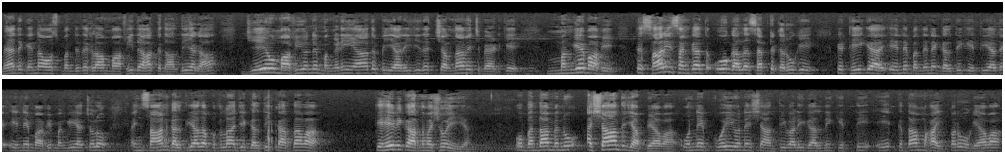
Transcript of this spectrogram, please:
ਮੈਂ ਤਾਂ ਕਹਿੰਦਾ ਉਸ ਬੰਦੇ ਦੇ ਖਿਲਾਫ ਮਾਫੀ ਦਾ ਹੱਕਦਾਰ ਦੀ ਹੈਗਾ। ਜੇ ਉਹ ਮਾਫੀ ਉਹਨੇ ਮੰਗਣੀ ਆ, ਤੇ ਬਿਆਰੀ ਜੀ ਦੇ ਚਰਨਾਂ ਵਿੱਚ ਬੈਠ ਕੇ ਮੰਗੇ ਮਾਫੀ, ਤੇ ਸਾਰੀ ਸੰਗਤ ਉਹ ਗੱਲ ਅਸੈਪਟ ਕਰੂਗੀ ਕਿ ਠੀਕ ਹੈ ਇਹਨੇ ਬੰਦੇ ਨੇ ਗਲਤੀ ਕੀਤੀ ਆ ਤੇ ਇਹਨੇ ਮਾਫੀ ਮੰਗੀ ਆ। ਚਲੋ, ਇਨਸਾਨ ਗਲਤੀਆਂ ਦਾ ਪੁਤਲਾ ਜੇ ਗਲਤੀ ਕਰਦਾ ਵਾ, ਕਿਸੇ ਵੀ ਕਾਰਨਵਸ਼ ਹੋਈ ਆ, ਉਹ ਬੰਦਾ ਮੈਨੂੰ ਅਸ਼ਾਂਤ ਜਾਪਿਆ ਵਾ। ਉਹਨੇ ਕੋਈ ਉਹਨੇ ਸ਼ਾਂਤੀ ਵਾਲੀ ਗੱਲ ਨਹੀਂ ਕੀਤੀ, ਇੱਕਦਮ ਹਾਈਪਰ ਹੋ ਗਿਆ ਵਾ।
